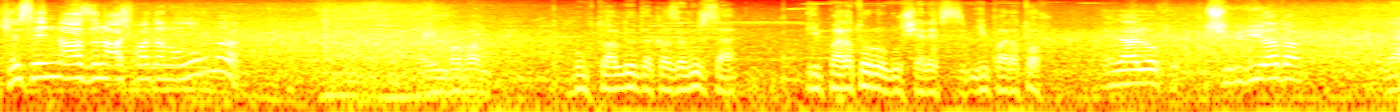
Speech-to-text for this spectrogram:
Kesenin ağzını açmadan olur mu? Kayınbabam muhtarlığı da kazanırsa imparator olur şerefsizim imparator. Helal olsun. İşi biliyor adam. Ya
